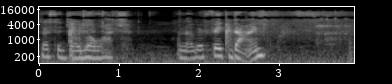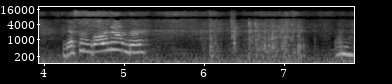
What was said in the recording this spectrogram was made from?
That's the JoJo watch. Another fake dime. Guess I'm going under. Mm.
